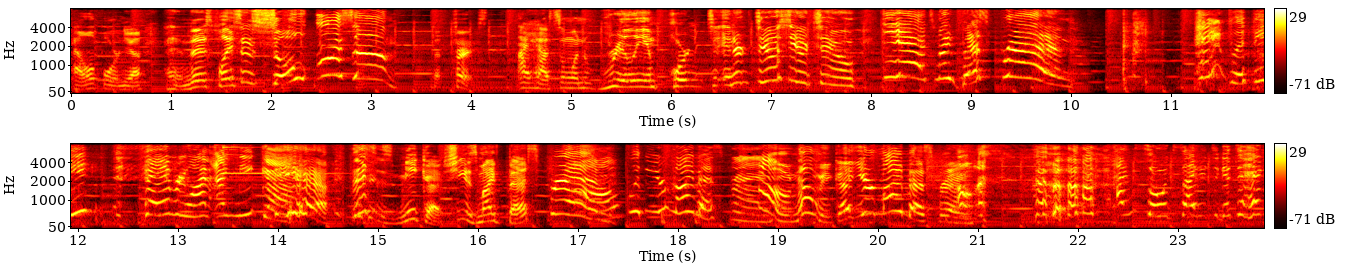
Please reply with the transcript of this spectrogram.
California, and this place is so awesome. But first, I have someone really important to introduce you to. Yeah, it's my best friend. Hey, Blippi. Hey, everyone. I'm Meekah. Yeah, this is Meekah. She is my best friend. Oh, Blippi, you're my best friend. Oh, no, Meekah, you're my best friend. Oh. I'm so excited to get to hang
